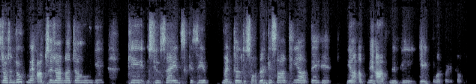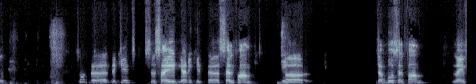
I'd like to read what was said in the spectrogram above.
रोशन रोक मैं आपसे जानना चाहूँगी कि सुसाइड्स किसी मेंटल डिसऑर्डर के साथ ही आते हैं या अपने आप में भी ये एक बहुत बड़ी प्रॉब्लम है? तो so, देखिए सुसाइड यानी कि सेल्फ हार्म जब वो सेल्फ हार्म लाइफ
